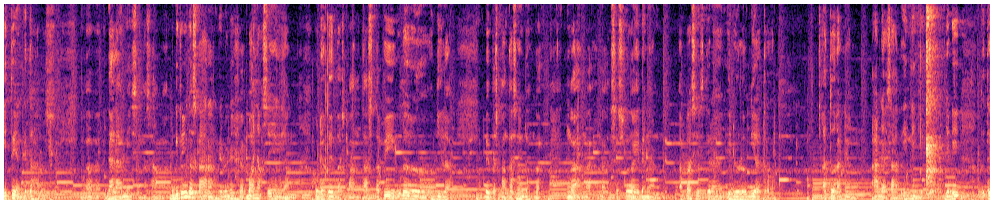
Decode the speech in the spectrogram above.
itu yang kita harus uh, dalami sama-sama. Begitu juga sekarang di Indonesia banyak sih yang udah bebas pantas tapi udah gila bebas pantasnya udah nggak nggak nggak nggak sesuai dengan apa sih istilah ideologi atau aturan yang ada saat ini gitu. Jadi kita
